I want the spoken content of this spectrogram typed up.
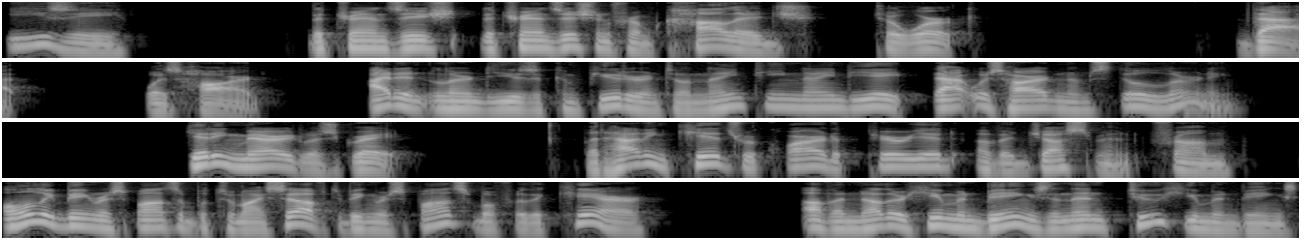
easy. The transition, the transition from college to work that was hard. I didn't learn to use a computer until 1998. That was hard, and I'm still learning. Getting married was great, but having kids required a period of adjustment from only being responsible to myself to being responsible for the care of another human beings and then two human beings.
